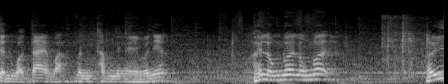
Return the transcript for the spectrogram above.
จรวดได้วะ มันทำยังไงวะเนี่ย เฮ้ย ลงด้วยลงด้วย เฮ้ย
